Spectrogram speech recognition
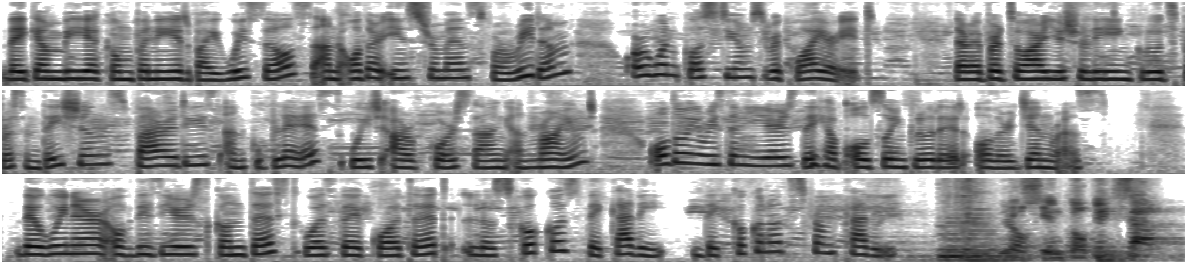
They can be accompanied by whistles and other instruments for rhythm or when costumes require it. The repertoire usually includes presentations, parodies, and couplets, which are of course sung and rhymed, although in recent years they have also included other genres. The winner of this year's contest was the quartet Los Cocos de Cádiz, the coconuts from Cádiz. Lo siento, Pixar,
